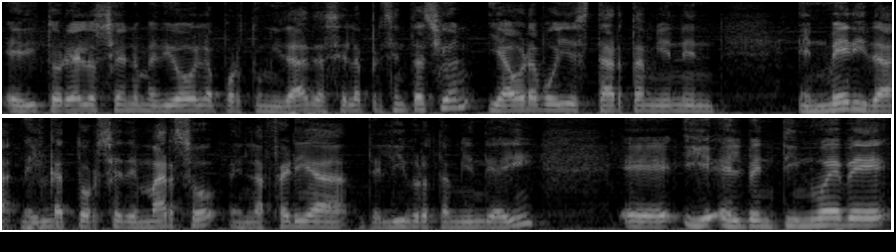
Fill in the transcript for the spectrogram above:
Editorial Océano me dio la oportunidad de hacer la presentación y ahora voy a estar también en, en Mérida el 14 de marzo, en la feria del libro también de ahí. Eh, y el 29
